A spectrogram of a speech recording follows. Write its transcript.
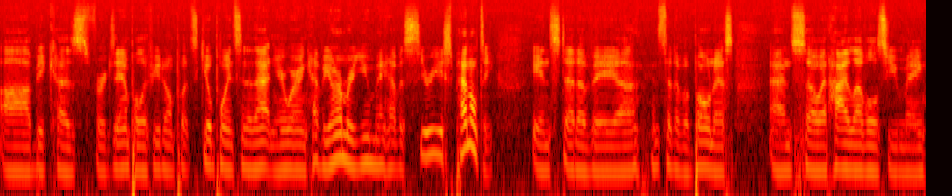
Uh, because, for example, if you don't put skill points into that and you're wearing heavy armor, you may have a serious penalty instead of a uh, instead of a bonus and so at high levels you may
